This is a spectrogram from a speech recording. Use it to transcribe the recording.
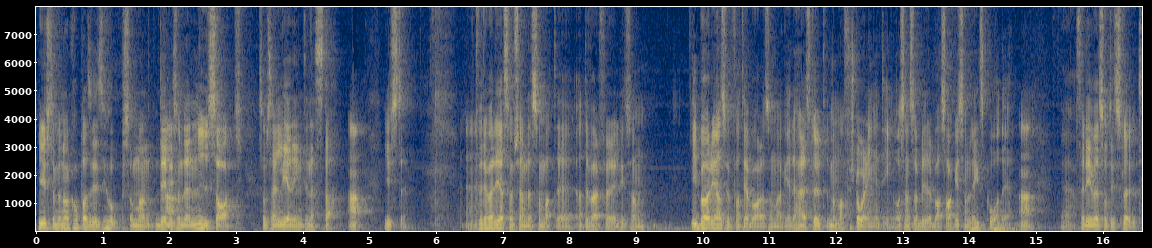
just det, men de kopplas lite ihop. Så man, det är Ja. liksom en ny sak som sen leder in till nästa. Ja, Just det. Eh. För det var det som kändes som att det, att det varför det liksom... I början så uppfattade jag bara som att okay, det här är slutet men man förstår ingenting. Och sen så blir det bara saker som läggs på det. Ja, för det är väl så till slut.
